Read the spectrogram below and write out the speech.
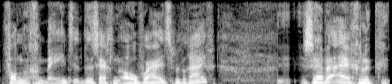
van de gemeente. Het is echt een overheidsbedrijf ze hebben eigenlijk.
